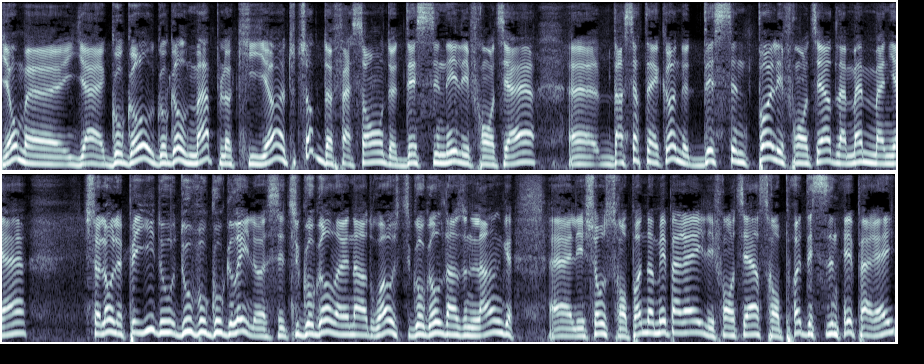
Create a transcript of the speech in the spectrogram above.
Guillaume, euh, il y a Google, Google Maps, qui a toutes sortes de façons de dessiner les frontières. Euh, dans certains cas, ne dessine pas les frontières de la même manière selon le pays d'où vous googlez. Là. Si tu googles à un endroit ou si tu googles dans une langue, euh, les choses seront pas nommées pareil, les frontières seront pas dessinées pareil.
